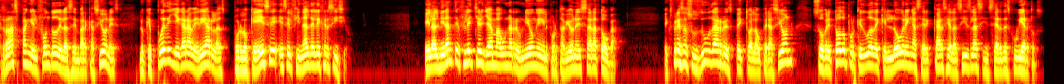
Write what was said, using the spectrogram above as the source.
raspan el fondo de las embarcaciones, lo que puede llegar a verearlas, por lo que ese es el final del ejercicio. El almirante Fletcher llama a una reunión en el portaaviones Saratoga. Expresa sus dudas respecto a la operación, sobre todo porque duda de que logren acercarse a las islas sin ser descubiertos.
